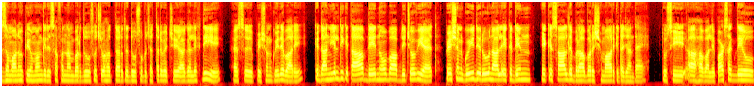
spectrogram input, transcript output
ਜ਼ਮਾਨੋ ਕੀ ਉਮੰਗ ਦੇ ਸਫਾ ਨੰਬਰ 274 ਤੇ 275 ਵਿੱਚ ਅਗਾ ਲਿਖਦੀ ਏ, ਇਸ ਪੇਸ਼ਨਗੋਈ ਦੇ ਬਾਰੇ, ਕਿ ਦਾਨੀਏਲ ਦੀ ਕਿਤਾਬ ਦੇ 9 ਬਾਬ ਦੀ 24 ਐਤ ਪੇਸ਼ਨਗੋਈ ਦੀ ਰੂਹ ਨਾਲ ਇੱਕ ਦਿਨ, ਇੱਕ ਸਾਲ ਦੇ ਬਰਾਬਰ ਸ਼ੁਮਾਰ ਕੀਤਾ ਜਾਂਦਾ ਹੈ। ਤੁਸੀਂ ਆ ਹਵਾਲੇ ਪੜ੍ਹ ਸਕਦੇ ਹੋ,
